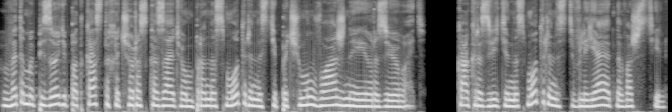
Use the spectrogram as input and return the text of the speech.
В этом эпизоде подкаста хочу рассказать вам про насмотренность и почему важно ее развивать. Как развитие насмотренности влияет на ваш стиль.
